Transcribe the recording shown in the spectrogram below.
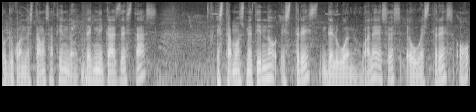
Porque cuando estamos haciendo técnicas de estas, estamos metiendo estrés del bueno, ¿vale? Eso es euestrés o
